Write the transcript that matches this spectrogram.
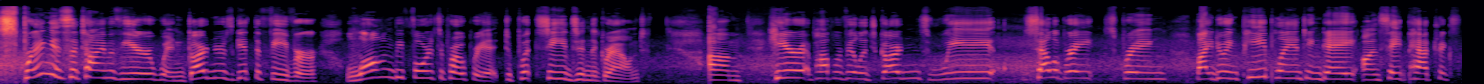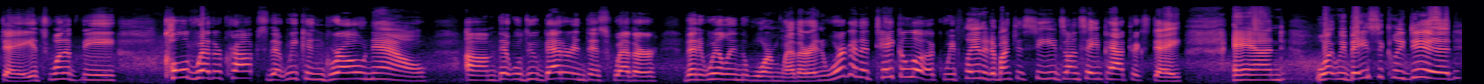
Spring is the time of year when gardeners get the fever long before it's appropriate to put seeds in the ground. Um, here at Poplar Village Gardens, we celebrate spring by doing pea planting day on St. Patrick's Day. It's one of the cold weather crops that we can grow now um, that will do better in this weather than it will in the warm weather. And we're going to take a look. We planted a bunch of seeds on St. Patrick's Day. And what we basically did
